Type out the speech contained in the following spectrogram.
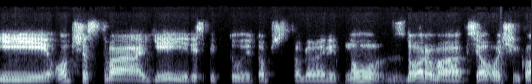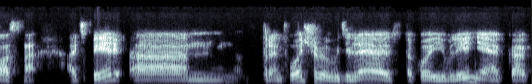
и общество ей респектует. Общество говорит, ну, здорово, все очень классно. А теперь э, тренд-вотчеры выделяют такое явление, как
